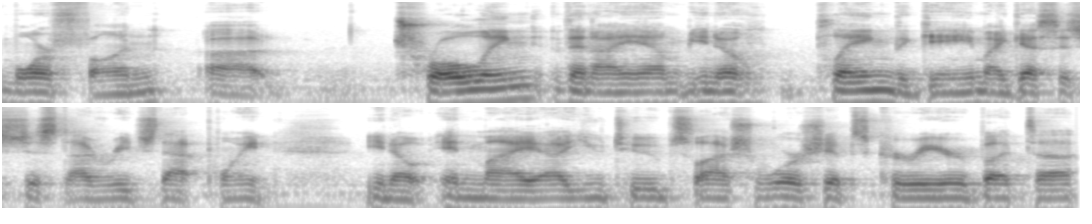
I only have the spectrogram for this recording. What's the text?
more fun uh, trolling than I am, you know, playing the game. I guess it's just I've reached that point you know, in my uh, YouTube slash warships career. But uh,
